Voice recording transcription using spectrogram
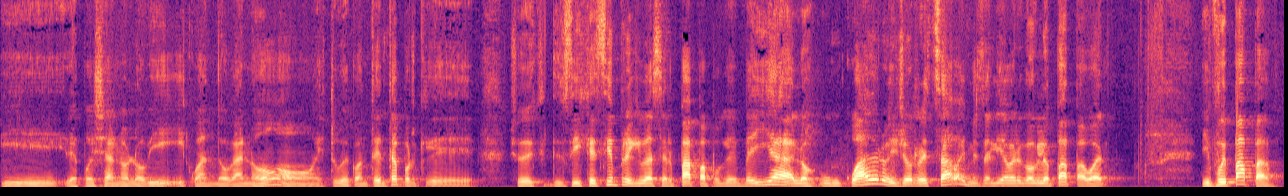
Y después ya no lo vi y cuando ganó estuve contenta porque yo dije siempre que iba a ser papa, porque veía los- un cuadro y yo rezaba y me salía Bergoglio papa, bueno. Y fui papa.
